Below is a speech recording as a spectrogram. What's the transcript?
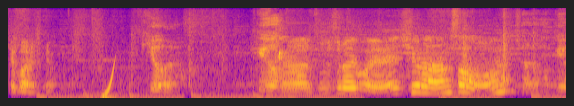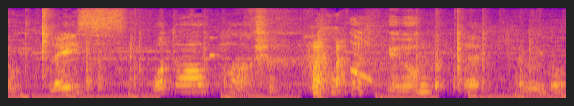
개발은요? 귀여워요. 갈게요. 자, 두 드라이버의 치열한 싸움. 자, 갈게요. 레이스 워터파크. 갈게요. 네. 아이고 이거 어,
